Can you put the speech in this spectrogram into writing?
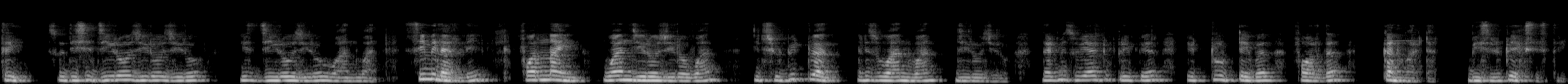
3 so this is 0 0 0 is 0 0 1 1 similarly for 9 1 0 0 1 it should be 12 that is 1 1 0 0 that means we have to prepare a truth table for the converter bcd to xs3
